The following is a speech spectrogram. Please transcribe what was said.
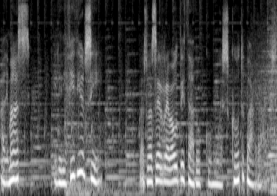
Además, el edificio en sí pasó a ser rebautizado como Scott Barracks.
